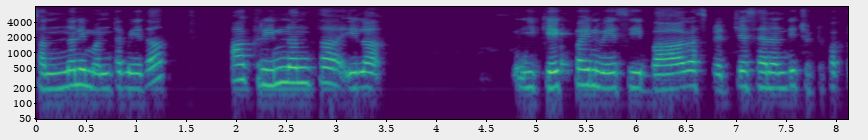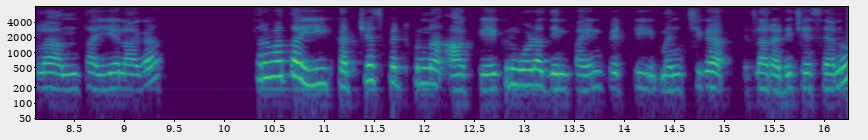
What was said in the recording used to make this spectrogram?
సన్నని మంట మీద ఆ క్రీమ్నంతా ఇలా ఈ కేక్ పైన వేసి బాగా స్ప్రెడ్ చేశానండి. చుట్టుపక్కల అంతా అయ్యేలాగా. తర్వాత ఈ కట్ చేసి పెట్టుకున్న ఆ కేక్ను కూడా దీనిపైన పెట్టి మంచిగా ఇట్లా రెడీ చేశాను.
